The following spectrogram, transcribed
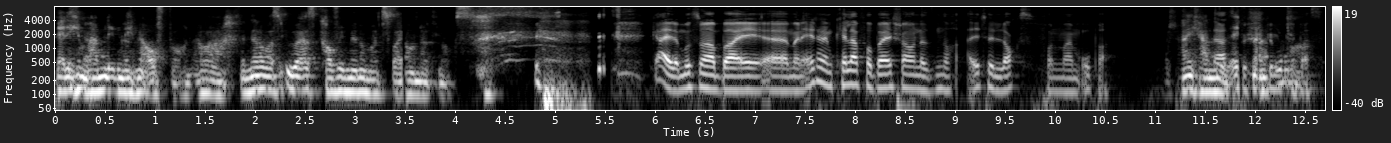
werde ich in meinem Leben nicht mehr aufbauen. Aber wenn da noch was über ist, kaufe ich mir nochmal 200 Loks. Geil, da muss man bei äh, meinen Eltern im Keller vorbeischauen. Da sind noch alte Loks von meinem Opa. Wahrscheinlich haben da echt bestimmt Opa. was.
